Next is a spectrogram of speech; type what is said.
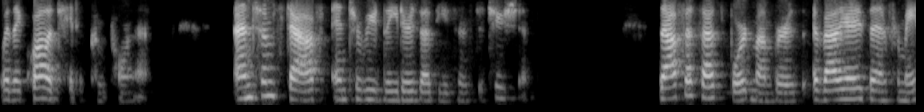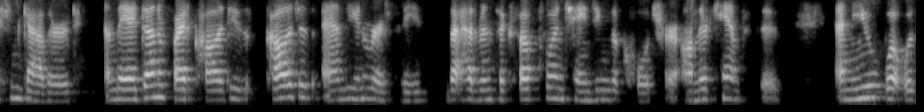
with a qualitative component. NCHEM staff interviewed leaders at these institutions. The FSS board members evaluated the information gathered and they identified colleges, colleges and universities that had been successful in changing the culture on their campuses and knew what was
